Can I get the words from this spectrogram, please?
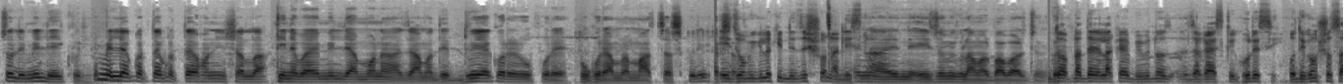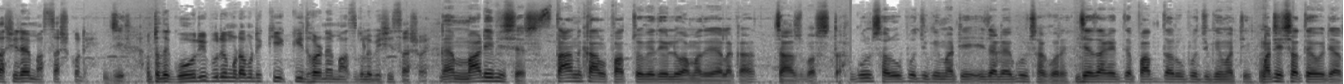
চলি মিলিয়েই করি। মিলিয়া করতে করতে এখন ইনশাল্লাহ তিনে ভাই মিলিয়া মনে হয় যে আমাদের দুই একরের উপরে পুকুরে আমরা মাছ চাষ করি। এই জমিগুলো কি নিজস্ব না না? এই- এই জমিগুলো আমার বাবার জমি। তো আপনাদের এলাকায় বিভিন্ন জায়গায় আজকে ঘুরেছি। অধিকাংশ চাষিরাই মাছ চাষ করে। জি। আপনাদের গৌরীপুরে মোটামুটি কি কি ধরনের মাছগুলো বেশি চাষ হয়? হ্যাঁ, মাটি বিশেষ। স্থান কাল পাত্র বেঁধে হলেও আমাদের এলাকার চাষবাসটা। গুলশার উপযোগী মাটি এই জায়গায় গুলসা করে। যে জায়গাতে পাবদার উপযোগী মাটি মাটির সাথে ওইটার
